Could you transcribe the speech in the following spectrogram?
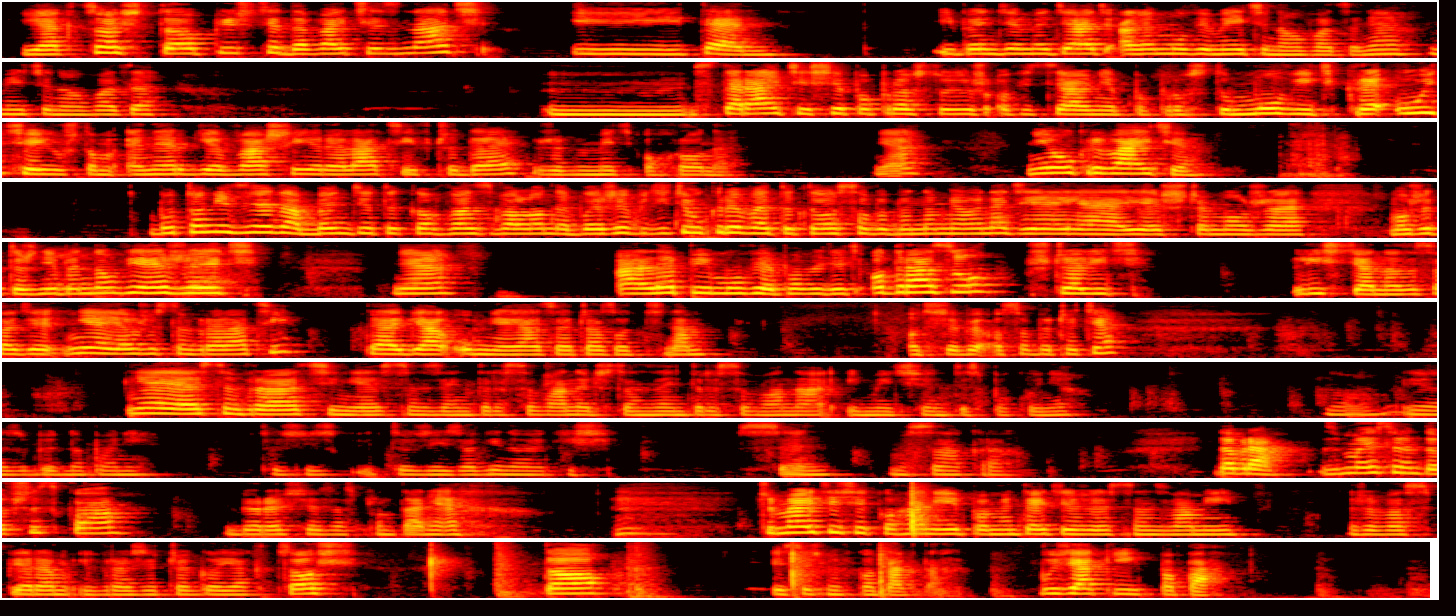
Jak coś to piszcie, dawajcie znać i ten. I będziemy działać, ale mówię, miejcie na uwadze, nie? Miejcie na uwadze. Mm, starajcie się po prostu już oficjalnie po prostu mówić, kreujcie już tą energię waszej relacji w 3D, żeby mieć ochronę. Nie? Nie ukrywajcie. Bo to nic nie da, będzie tylko w was zwalone, bo jeżeli będziecie ukrywać, to te osoby będą miały nadzieję, jeszcze może, może też nie będą wierzyć, nie? A lepiej mówię powiedzieć od razu, szczelić liścia na zasadzie, nie, ja już jestem w relacji, tak jak ja u mnie, ja cały czas odcinam od siebie osoby trzecie. Nie, ja jestem w relacji, nie jestem zainteresowany, czy tam zainteresowana i mieć święty spokój, nie? No, Jezu, biedna pani. Ktoś, ktoś zaginął, jakiś syn, masakra. Dobra, z mojej strony to wszystko. Biorę się za sprzątanie. Trzymajcie się, kochani. Pamiętajcie, że jestem z Wami, że Was wspieram i w razie czego, jak coś, to jesteśmy w kontaktach. Buziaki, papa. Pa.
